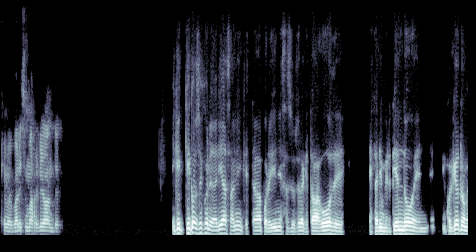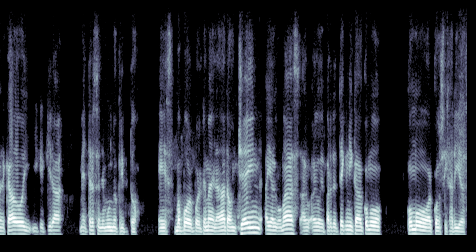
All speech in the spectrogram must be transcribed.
que me parece más relevante. ¿Y qué, consejo le darías a alguien que está por ahí en esa situación que estabas vos de estar invirtiendo en, cualquier otro mercado y, que quiera meterse en el mundo cripto? Es, ¿Va por, el tema de la data on-chain? ¿Hay algo más? ¿Algo, de parte técnica? ¿Cómo, cómo aconsejarías?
